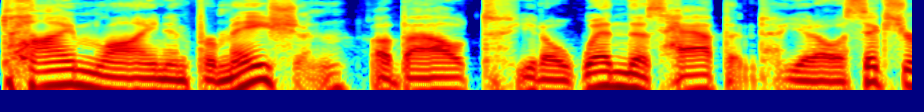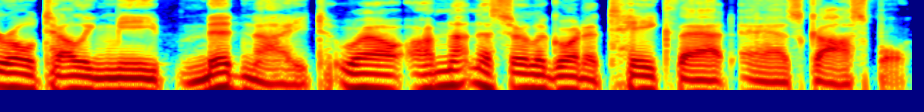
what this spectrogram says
timeline information about, you know, when this happened. You know, a six year old telling me midnight, well, I'm not necessarily going to take that as gospel.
